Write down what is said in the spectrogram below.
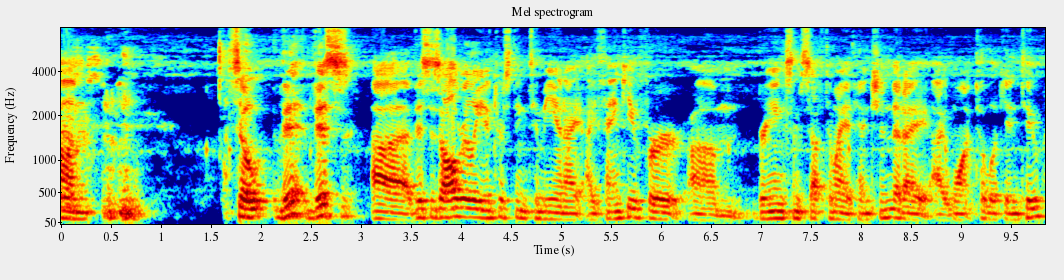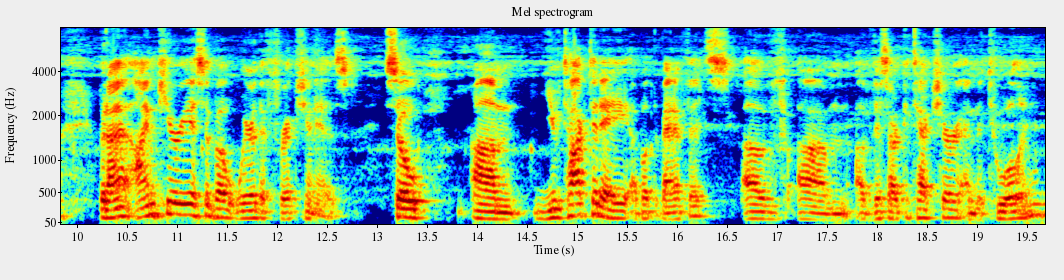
Um, so th- this uh, this is all really interesting to me, and I, I thank you for um, bringing some stuff to my attention that I, I want to look into. But I, I'm curious about where the friction is. So um, you've talked today about the benefits of um, of this architecture and the tooling,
